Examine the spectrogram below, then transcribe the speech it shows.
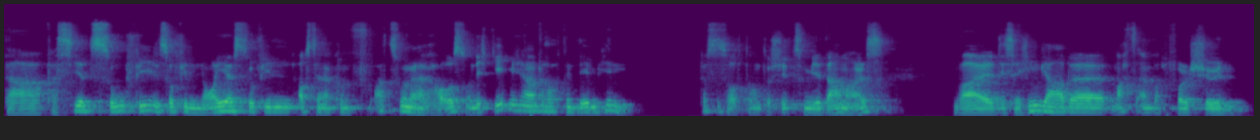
Da passiert so viel, so viel Neues, so viel aus deiner Komfortzone heraus und ich gebe mich einfach auch dem Leben hin. Das ist auch der Unterschied zu mir damals, weil diese Hingabe macht es einfach voll schön.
